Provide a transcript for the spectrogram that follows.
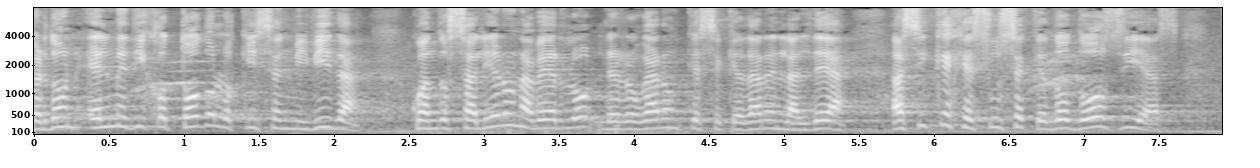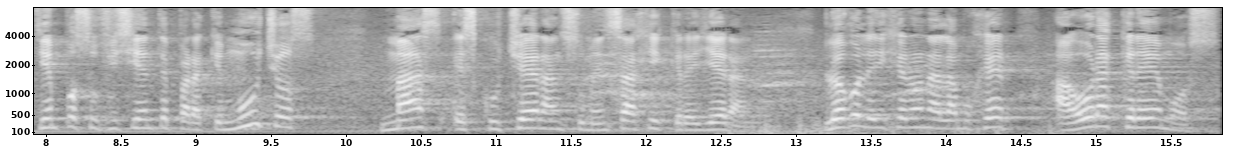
perdón, él me dijo todo lo que hice en mi vida. Cuando salieron a verlo, le rogaron que se quedara en la aldea. Así que Jesús se quedó dos días, tiempo suficiente para que muchos más escucharan su mensaje y creyeran. Luego le dijeron a la mujer, ahora creemos,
